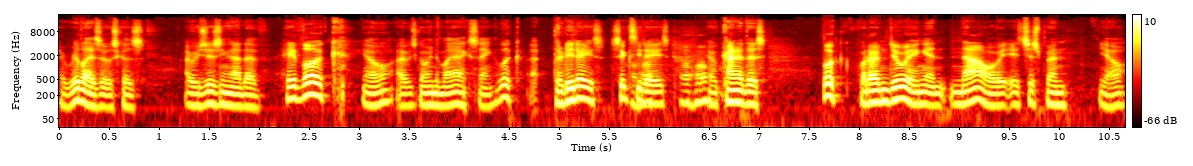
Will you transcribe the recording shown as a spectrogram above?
I realized it was because I was using that of hey look, you know, I was going to my ex saying look, uh, thirty days, 60 Uh-huh, days, uh-huh. you know, kind of this look what I'm doing, and now it's just been you know,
